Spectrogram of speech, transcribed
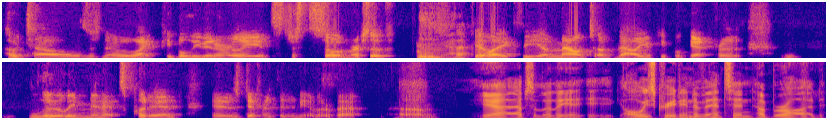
hotels. There's no like people leaving early. It's just so immersive. Yeah. I feel like the amount of value people get for literally minutes put in is different than any other event. Um, yeah, absolutely. It, it, always creating events in abroad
